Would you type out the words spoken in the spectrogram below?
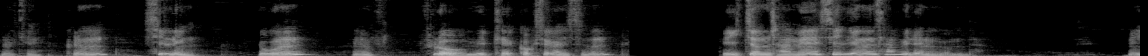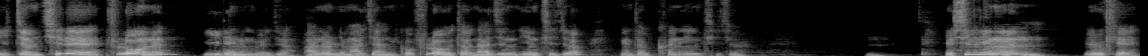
이렇게. 그러면 실링. 요거는 플로우 밑에 꺽쇠가 있으면 2.3의 실링은 3이라는 겁니다. 2.7의 플로우는 2라는 거죠. 반올림 하지 않고 플로우 더 낮은 인티저 이건 더 큰 인티저 음. 실링은 이렇게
